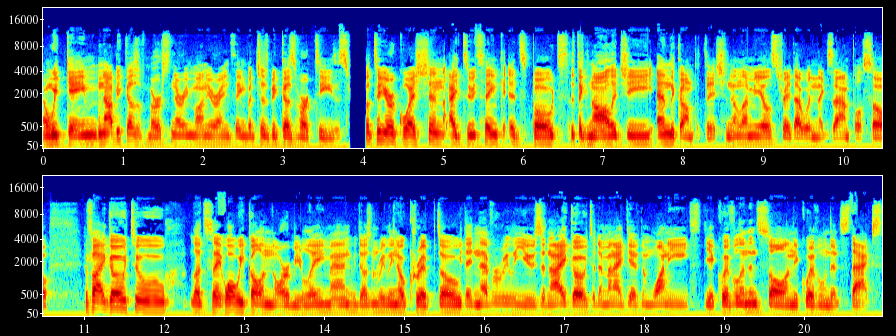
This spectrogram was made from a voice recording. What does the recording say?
And we came not because of mercenary money or anything, but just because of our thesis. But to your question, I do think it's both the technology and the competition. And let me illustrate that with an example. So if I go to let's say what we call a normie layman who doesn't really know crypto. They never really use it. And i go to them and i give them one ETH the equivalent in sol and the equivalent in stacks.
